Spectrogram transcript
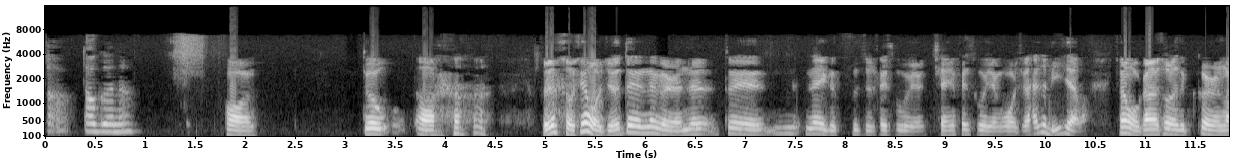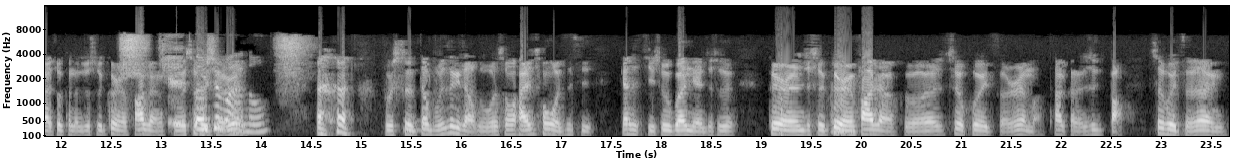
刀刀哥呢？哦，就呃，我觉得首先我觉得对那个人的对那那个辞职 Facebook 员前 Facebook 员工，我觉得还是理解吧。就像我刚才说的，个人来说可能就是个人发展和社会责任。不是，但不是这个角度。我从还是从我自己开始提出的观点，就是个人就是个人发展和社会责任嘛。他可能是把社会责任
